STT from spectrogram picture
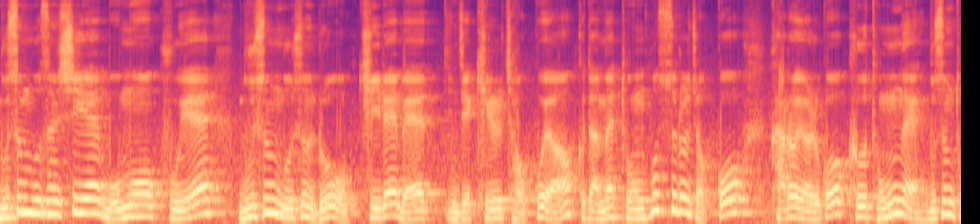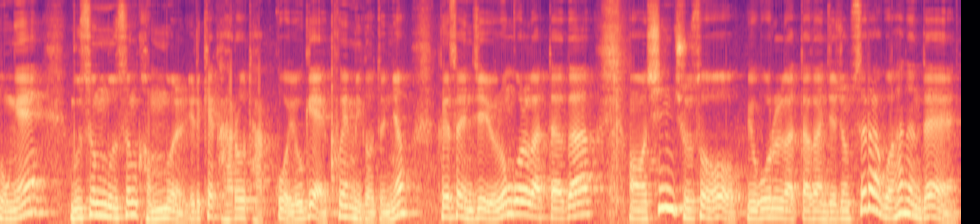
무슨 무슨 시에 뭐뭐 구에 무슨 무슨 로 길에 몇 이제 길 적고요. 그 다음에 동 호수를 적고 가로 열고 그 동네 무슨 동에 무슨 무슨 건물 이렇게 가로 닫고 요게 FM이거든요. 그래서 이제 요런 걸 갖다가 어, 신주소 요거를 갖다가 이제 좀 쓰라고 하는데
